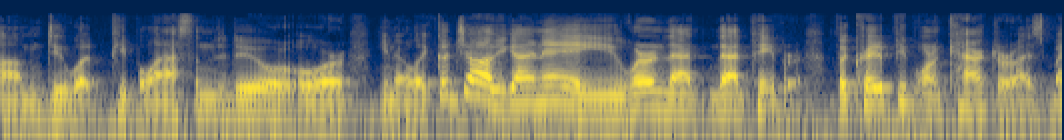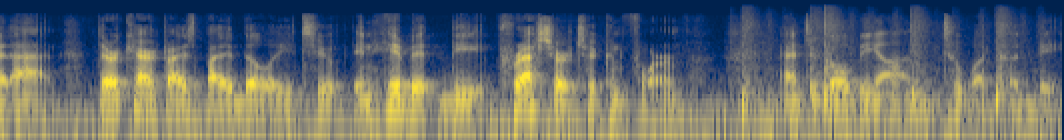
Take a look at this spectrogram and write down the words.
um, do what people ask them to do, or, or, you know, like, good job, you got an A, you learned that, that paper. But creative people aren't characterized by that. They're characterized by ability to inhibit the pressure to conform and to go beyond to what could be.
